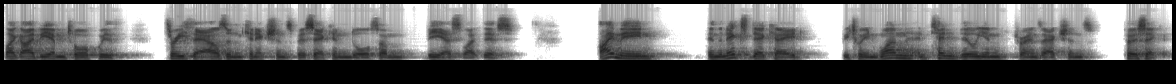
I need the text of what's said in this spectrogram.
like IBM talk with 3,000 connections per second or some BS like this. I mean, in the next decade, between 1 and 10 billion transactions per second.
